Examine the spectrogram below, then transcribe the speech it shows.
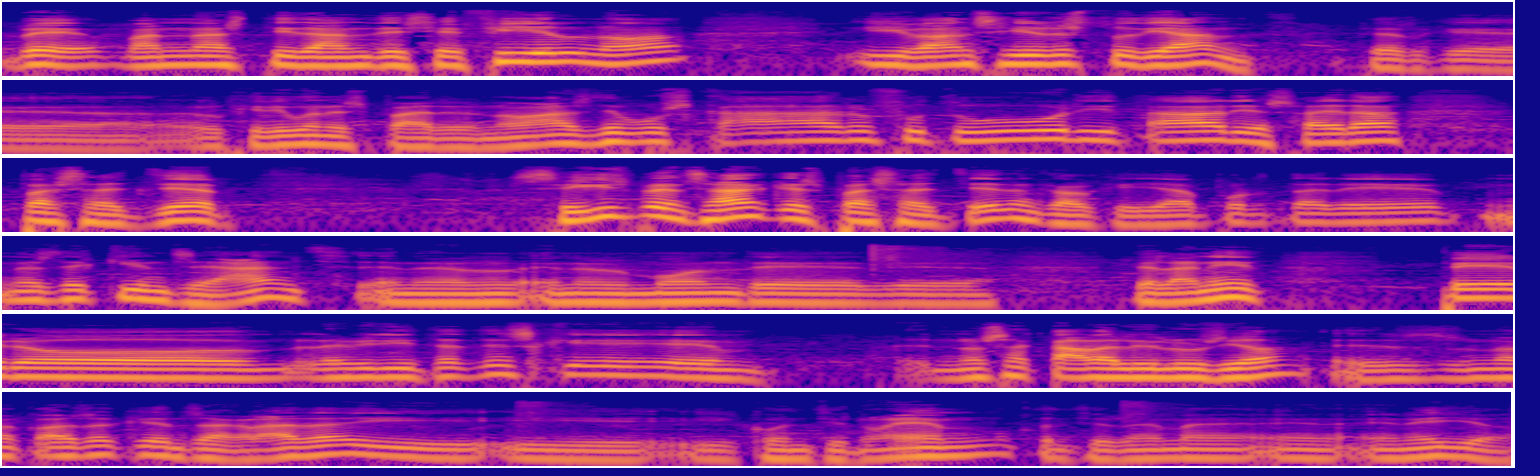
bé, van anar estirant d'aquest fil no? i van seguir estudiant, perquè el que diuen els pares, no? has de buscar el futur i tal, i això era passatger. Seguís pensant que és passatger, encara que ja portaré més de 15 anys en el, en el món de, de, de la nit, però la veritat és que no s'acaba l'il·lusió, és una cosa que ens agrada i, i, i continuem, continuem en, en ello.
